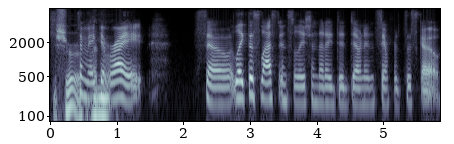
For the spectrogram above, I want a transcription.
sure, to make I mean... it right. So, like this last installation that I did down in San Francisco,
